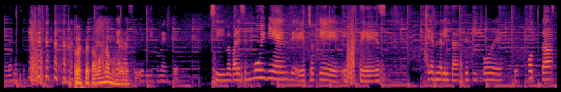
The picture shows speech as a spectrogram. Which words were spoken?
no eres así. Respetamos a las mujeres. No eres así, definitivamente. Sí, me parece muy bien, de hecho, que estés realizando este tipo de, podcast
